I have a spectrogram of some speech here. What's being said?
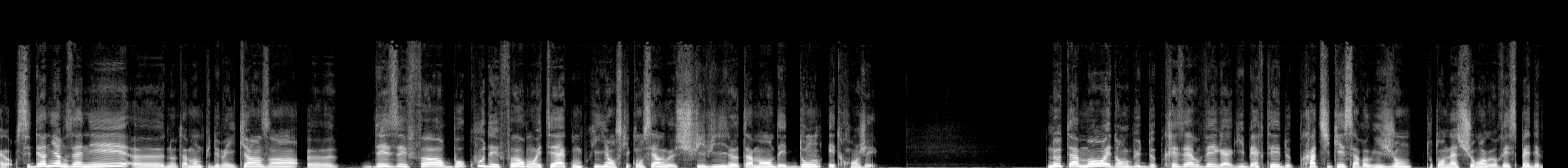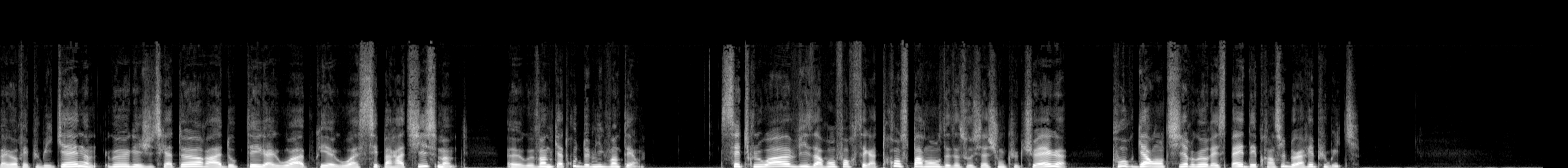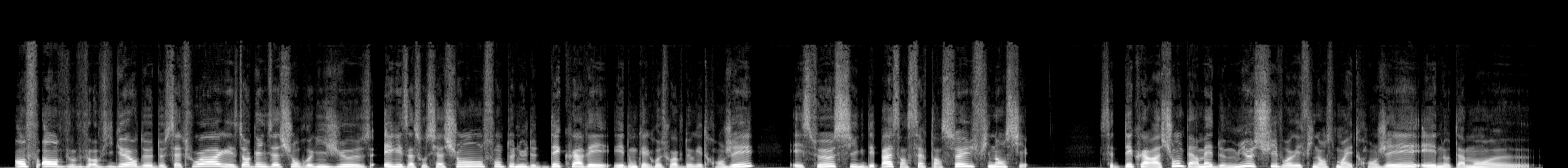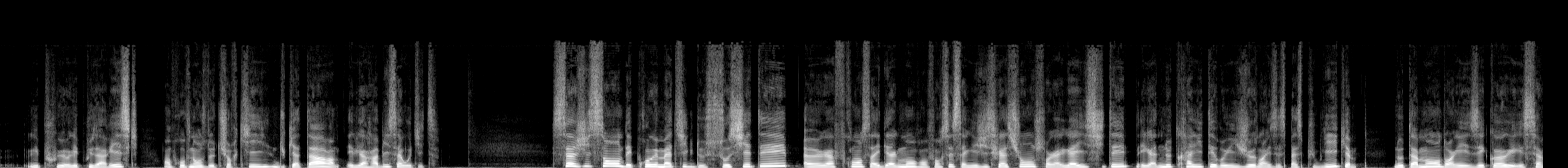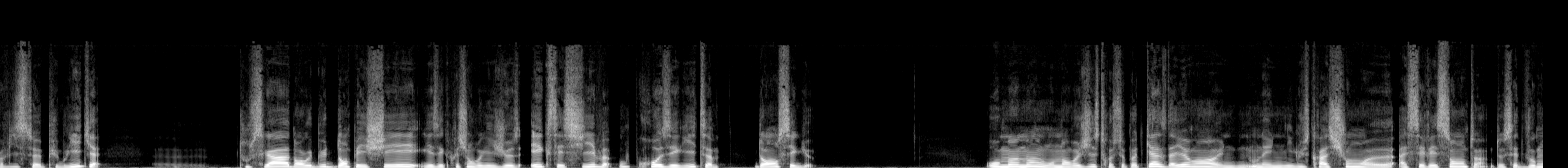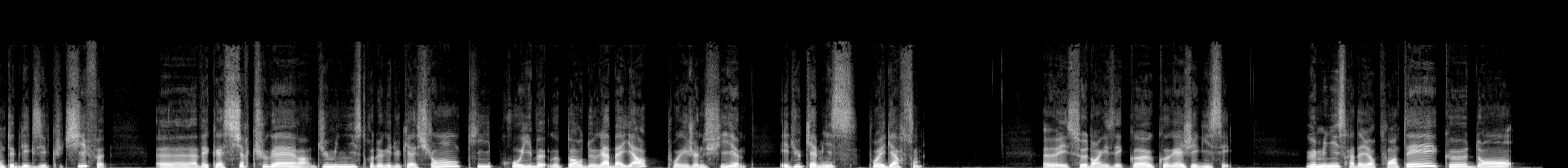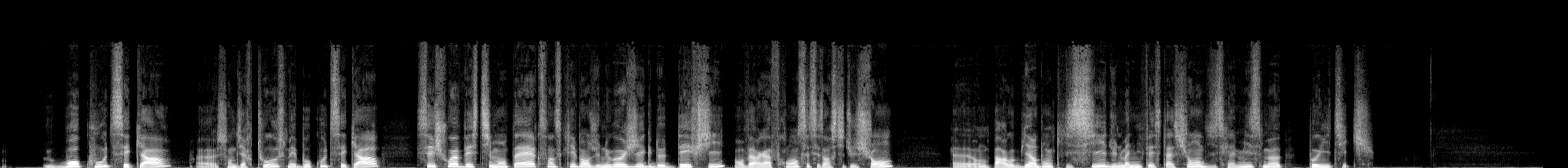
Alors, ces dernières années, notamment depuis 2015, hein, des efforts, beaucoup d'efforts ont été accomplis en ce qui concerne le suivi notamment des dons étrangers. Notamment et dans le but de préserver la liberté de pratiquer sa religion tout en assurant le respect des valeurs républicaines, le législateur a adopté la loi appelée loi séparatisme le 24 août 2021. Cette loi vise à renforcer la transparence des associations cultuelles pour garantir le respect des principes de la République. En, vigueur de, cette loi, les organisations religieuses et les associations sont tenues de déclarer et donc elles reçoivent de l'étranger, et ce, s'ils dépassent un certain seuil financier. Cette déclaration permet de mieux suivre les financements étrangers, et notamment euh, les, plus, les plus à risque, en provenance de Turquie, du Qatar et de l'Arabie saoudite. S'agissant des problématiques de société, euh, la France a également renforcé sa législation sur la laïcité et la neutralité religieuse dans les espaces publics, notamment dans les écoles et les services publics. Euh, tout cela dans le but d'empêcher les expressions religieuses excessives ou prosélytes dans ces lieux. Au moment où on enregistre ce podcast, d'ailleurs, hein, on a une illustration euh, assez récente de cette volonté de l'exécutif euh, avec la circulaire du ministre de l'Éducation qui prohibe le port de l'abaya pour les jeunes filles et du camis pour les garçons, euh, et ce dans les écoles, collèges et lycées. Le ministre a d'ailleurs pointé que dans beaucoup de ces cas, euh, sans dire tous, mais beaucoup de ces cas, ces choix vestimentaires s'inscrivent dans une logique de défi envers la France et ses institutions. on parle bien donc ici d'une manifestation d'islamisme politique.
